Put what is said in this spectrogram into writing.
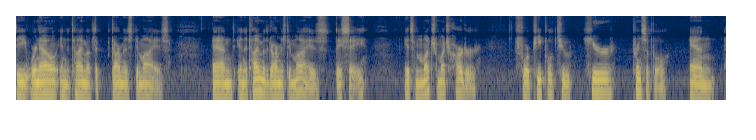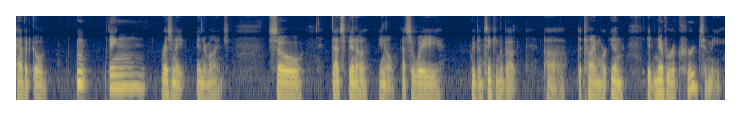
the we're now in the time of the Dharma's demise. And in the time of the Dharma's demise, they say, it's much, much harder for people to hear principle and have it go mm, ding, resonate in their minds. So that's been a, you know, that's a way we've been thinking about uh, the time we're in. It never occurred to me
